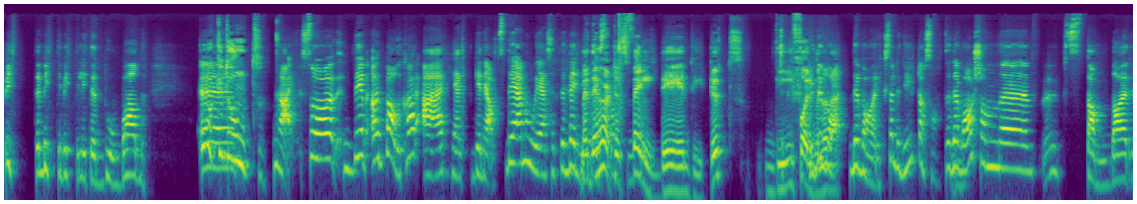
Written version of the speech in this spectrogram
bitte, bitte, bitte lite dobad. Det var ikke Eh, dumt! Nei, så det, et badekar er helt genialt. Det er noe jeg setter veldig Men det hørtes veldig dyrt ut. De det formene var, der. det var ikke så veldig dyrt, altså. Det, det var sånn eh, standard,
